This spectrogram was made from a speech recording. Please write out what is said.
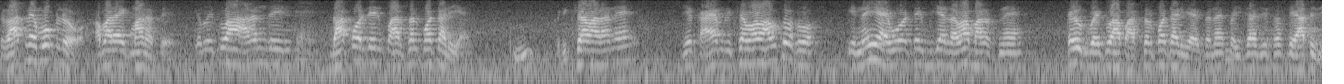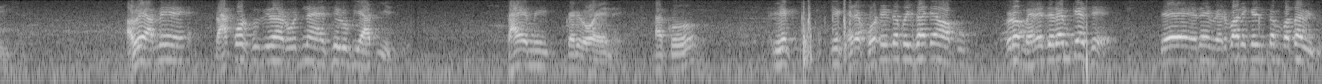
રાત્રે મોકલ્યો. અમારા એક માણસે. કે ભાઈ તું આ આણંદ જઈને ડાકોર જઈને પાર્સલ પહોંચાડી આય. રિક્ષાવાળાને રિક્ષા જે કાયમ રિક્ષાવાળો આવતો હતો એ નહીં આવ્યો એટલે બીજા નવા માણસને કહ્યું કે ભાઈ તું આ પાર્સલ પહોંચાડી આવે તને પૈસા જે થશે આપી દઈશ. હવે અમે ડાકોર સુધીના રોજના એસી રૂપિયા આપીએ છીએ. કાયમી કર્યો હોય એને. આખો? એક એક એને ખોટી રીતે પૈસા કેમ આપું? પેલો મેનેજર એમ કે છે કે એને મહેરબાની કરીને તમે બતાવી દો.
